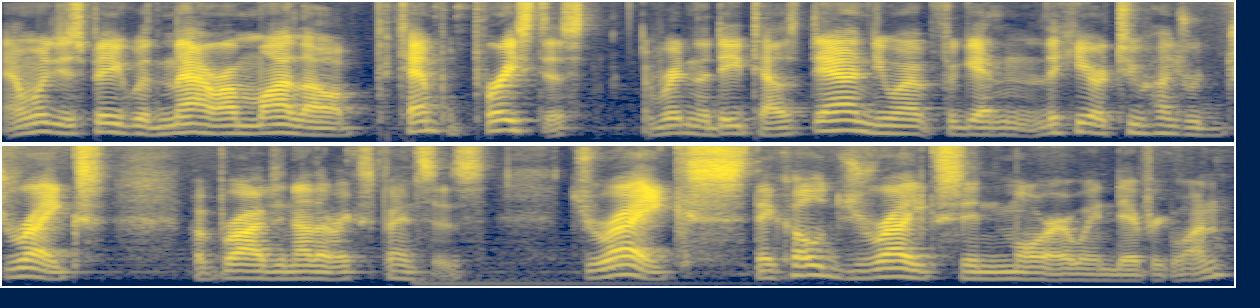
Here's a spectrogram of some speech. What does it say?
And I want you to speak with Mehra Milo, a temple priestess. I've written the details down. You won't forget. Here are 200 drakes for bribes and other expenses. Drakes. They're called drakes in Morrowind, everyone.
